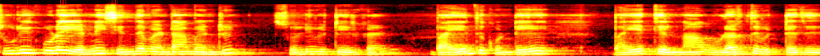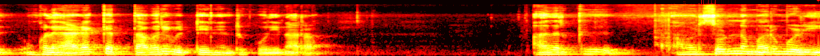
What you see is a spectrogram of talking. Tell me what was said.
துளி கூட எண்ணெய் சிந்த வேண்டாம் என்று சொல்லிவிட்டீர்கள். பயந்து கொண்டே பயத்தில் நான் உலர்ந்து விட்டது. உங்களை அழைக்க தவறிவிட்டேன் என்று கூறினாராம். அதற்கு அவர் சொன்ன மறுமொழி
